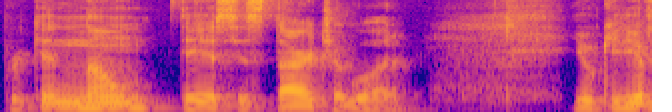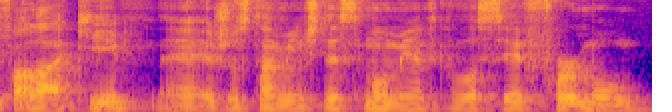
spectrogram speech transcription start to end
Por que não ter esse start agora? E eu queria falar aqui é, justamente desse momento que você formou.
